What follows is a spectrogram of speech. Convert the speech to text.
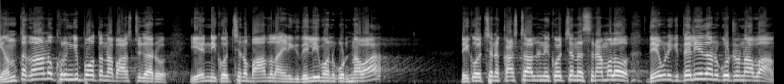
ఎంతగానో కృంగిపోతున్నా పాస్టర్ గారు. ఏ నీకు వచ్చిన బాధలు ఆయనకి తెలియవనుకుంటున్నావా నీకు వచ్చిన కష్టాలు నీకు వచ్చిన శ్రమలో దేవునికి తెలియదు అనుకుంటున్నావా?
